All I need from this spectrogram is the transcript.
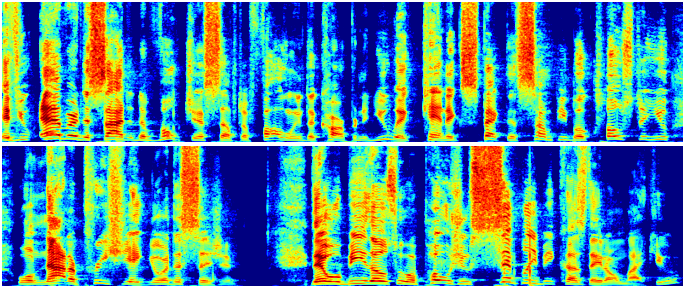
If you ever decide to devote yourself to following the carpenter, you can expect that some people close to you will not appreciate your decision. There will be those who oppose you simply because they don't like you.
